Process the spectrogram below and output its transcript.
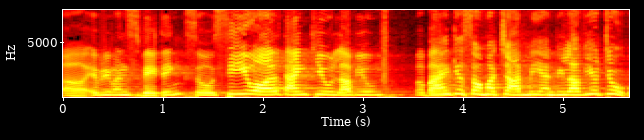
uh, everyone's waiting. So see you all. Thank you. Love you. Bye bye. Thank you so much, Charmi, and we love you too.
